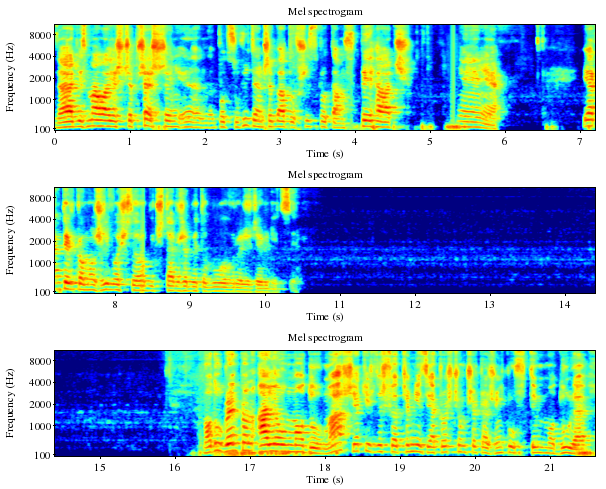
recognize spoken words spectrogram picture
No jak jest mała jeszcze przestrzeń e, pod sufitem, trzeba to wszystko tam wpychać. Nie, nie, nie. Jak tylko możliwość, to robić tak, żeby to było w rozdzielnicy. Moduł Grenton IO moduł. Masz jakieś doświadczenie z jakością przekaźników w tym module?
